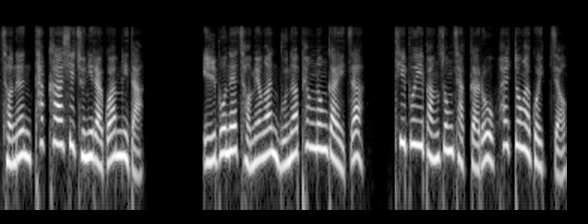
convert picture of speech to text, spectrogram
저는 타카하시 준이라고 합니다. 일본의 저명한 문화평론가이자 TV 방송 작가로 활동하고 있죠.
